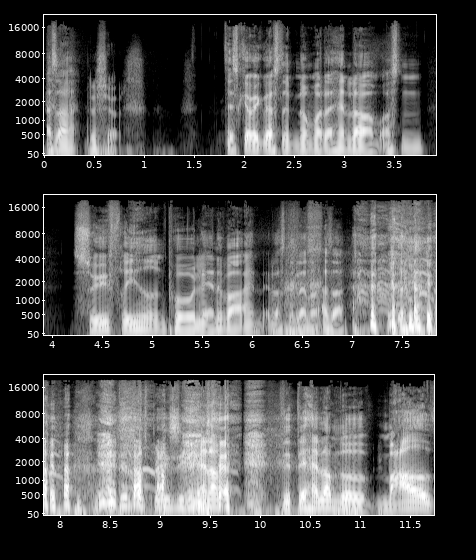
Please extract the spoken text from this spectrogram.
altså, det er sjovt. det skal jo ikke være sådan et nummer, der handler om at sådan søge friheden på landevejen, eller sådan et eller andet. Altså, det er basic. det, handler om, det, det handler om noget meget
